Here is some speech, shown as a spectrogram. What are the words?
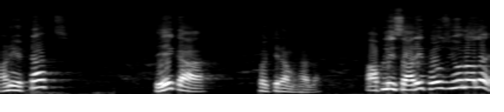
आणि एकटाच? ते का? फकीरा म्हणाला. आपली सारी फौज घेऊन आलंय.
